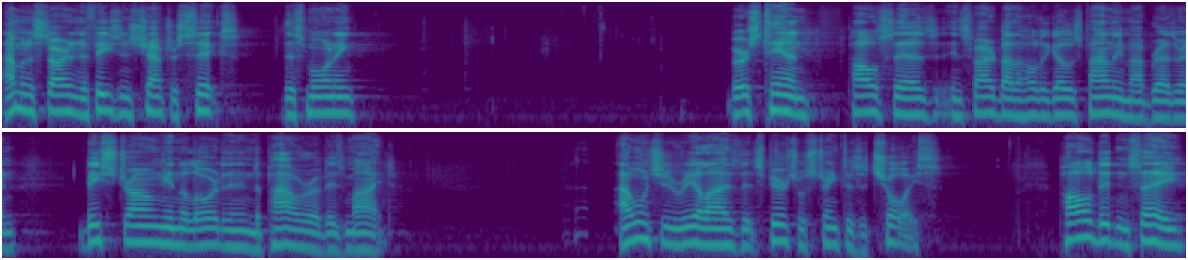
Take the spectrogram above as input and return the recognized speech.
I'm going to start in Ephesians chapter 6 this morning. Verse 10, Paul says, inspired by the Holy Ghost, finally, my brethren, be strong in the Lord and in the power of his might. I want you to realize that spiritual strength is a choice. Paul didn't say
